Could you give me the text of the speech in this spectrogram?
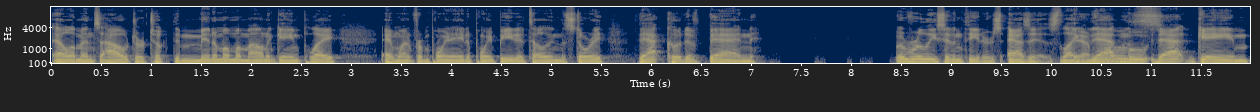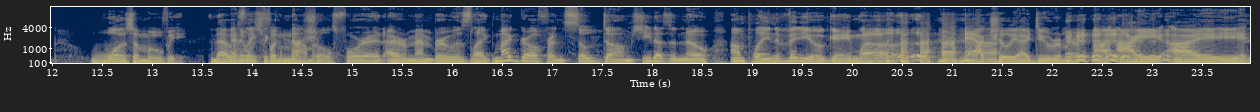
elements out or took the minimum amount of gameplay and went from point A to point B to telling the story, that could have been release it in theaters as is. Like Yeah. that That mo- was- that game was a movie. And that was And it like was the phenomenal. commercials for it. I remember it was like, my girlfriend's so dumb. She doesn't know I'm playing a video game. Well, Actually, I do remember. I, I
